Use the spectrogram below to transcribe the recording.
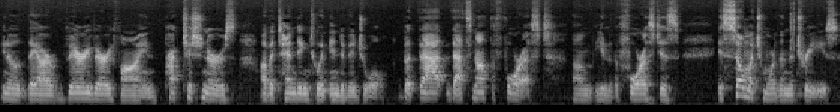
you know, they are very, very fine practitioners of attending to an individual. But that that's not the forest. Um, you know, the forest is is so much more than the trees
